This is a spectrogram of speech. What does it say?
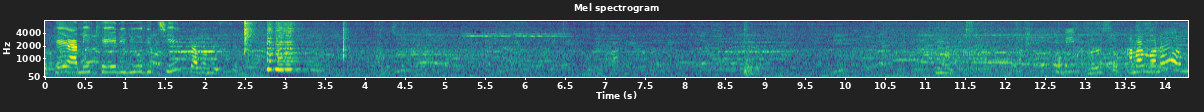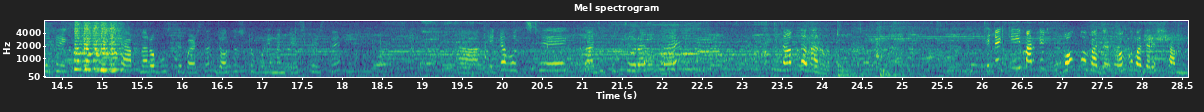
ওকে আমি খেয়ে রিভিউ দিচ্ছি কেমন হয়েছে? খুবই আমার মনে হয় ওর মুখের এক্সপ্রেশন দেখে আপনারাও বুঝতে পারছেন, যথেষ্ট পরিমাণ টেস্ট হয়েছে। এটা হচ্ছে গাজীপুর চৌরাস্তার রোড এটা কি মার্কেট বঙ্গবাজার, বঙ্গবাজারের সামনে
